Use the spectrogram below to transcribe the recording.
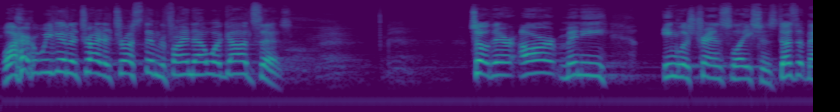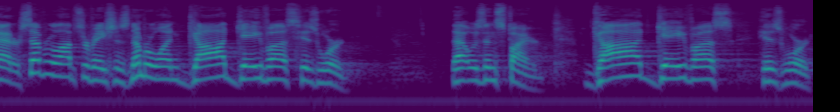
Why are we going to try to trust them to find out what God says? So there are many English translations. Doesn't matter. Several observations. Number one, God gave us His Word. That was inspired. God gave us His Word.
